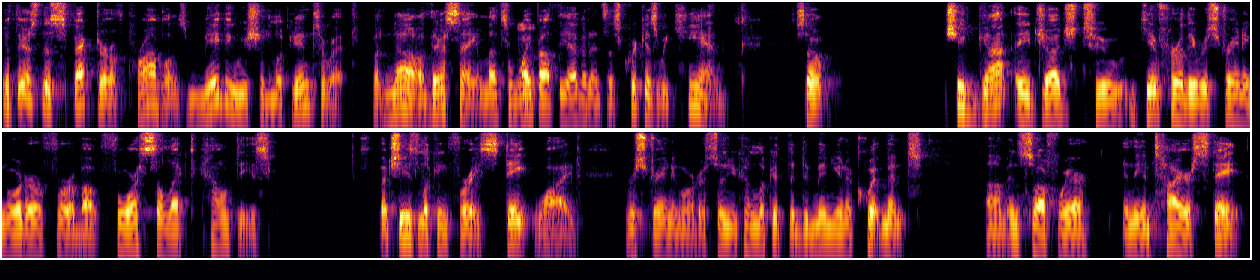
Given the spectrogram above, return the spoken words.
if there's this specter of problems, maybe we should look into it. But no, they're saying, let's wipe out the evidence as quick as we can. So she got a judge to give her the restraining order for about four select counties, but she's looking for a statewide restraining order. So you can look at the Dominion equipment um, and software in the entire state.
